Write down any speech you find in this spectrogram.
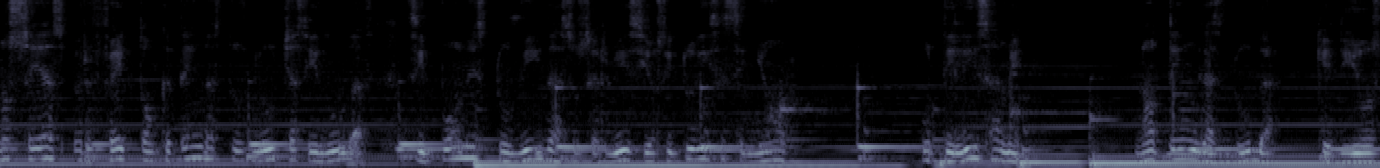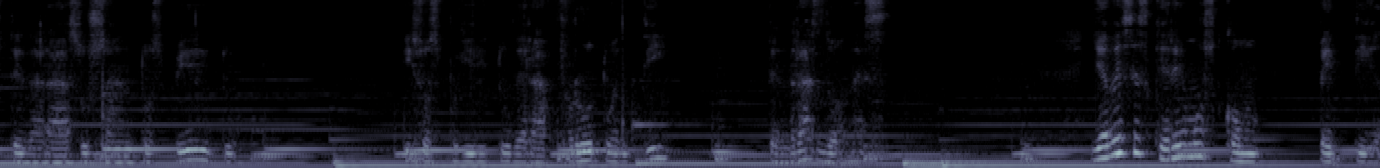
no seas perfecto, aunque tengas tus luchas y dudas, si pones tu vida a su servicio, si tú dices, Señor, utilízame, no tengas duda que Dios te dará su Santo Espíritu y su Espíritu dará fruto en ti. Tendrás dones. Y a veces queremos competir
